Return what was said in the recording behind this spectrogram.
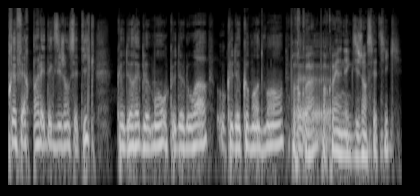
préfère parler d'exigence éthique que de règlement ou que de loi ou que de commandement. Pourquoi Euh, Pourquoi il y a une exigence éthique?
